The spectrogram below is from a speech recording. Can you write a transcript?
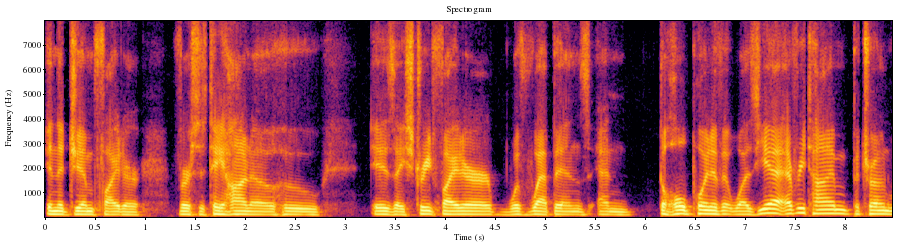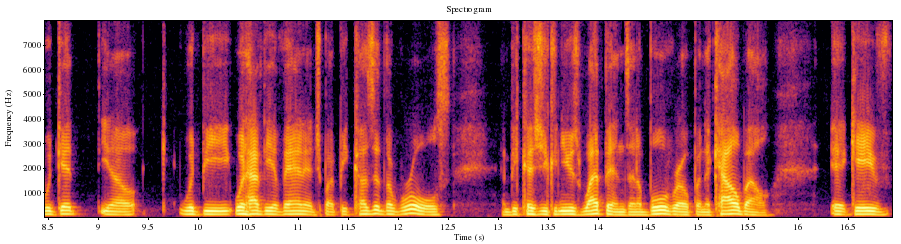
in the gym fighter, versus Tejano, who is a street fighter with weapons. And the whole point of it was, yeah, every time Patron would get, you know, would be would have the advantage, but because of the rules and because you can use weapons and a bull rope and a cowbell, it gave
